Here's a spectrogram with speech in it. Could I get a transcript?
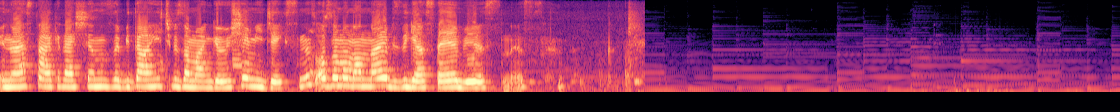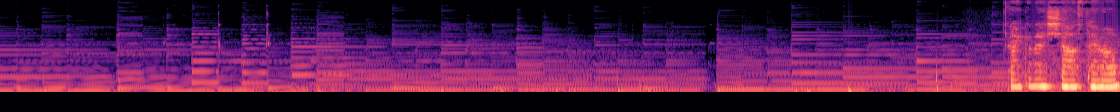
üniversite arkadaşlarınızla bir daha hiçbir zaman görüşemeyeceksiniz, o zaman onlara bizi gösterebilirsiniz. Arkadaşlar selam.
